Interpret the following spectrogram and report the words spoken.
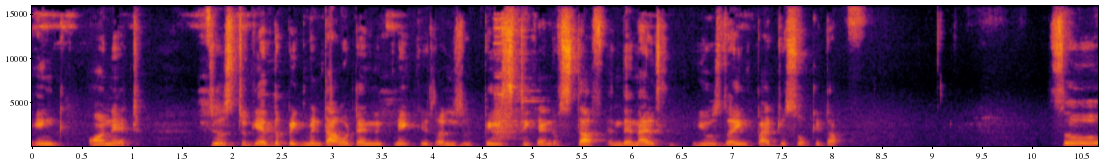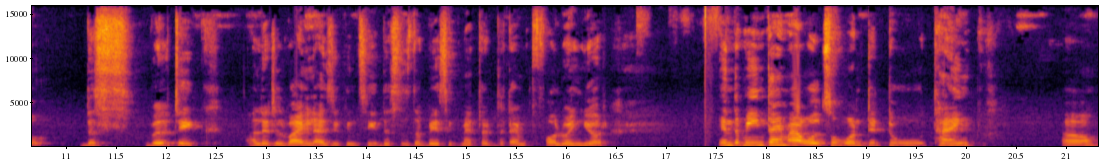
ink on it just to get the pigment out and make it a little pasty kind of stuff and then I'll use the ink pad to soak it up. So this will take a little while as you can see this is the basic method that I'm following here. In the meantime I also wanted to thank uh,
